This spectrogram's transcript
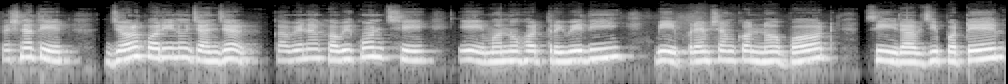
પ્રશ્ન તેર જળપરીનું ઝાંઝર કાવ્યના કવિ કોણ છે? એ, મનોહર ત્રિવેદી. બે, પ્રેમશંકર ન ભટ્ટ. સી, રાવજી પટેલ.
